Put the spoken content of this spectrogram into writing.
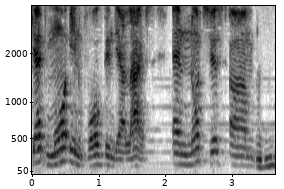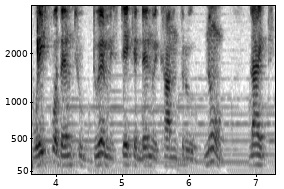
get more involved in their lives, and not just um, mm-hmm. wait for them to do a mistake and then we come through. No, like,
